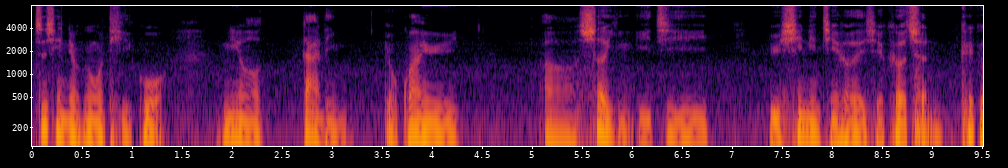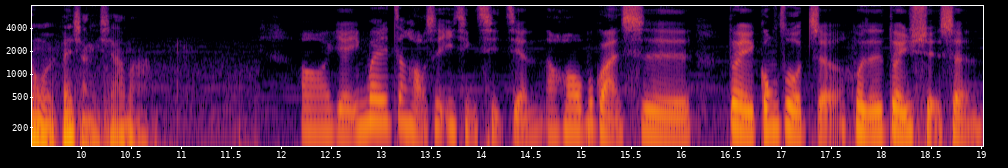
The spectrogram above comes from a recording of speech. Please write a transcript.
之前你有跟我提过，你有带领有关于呃摄影以及与心灵结合的一些课程，可以跟我们分享一下吗？哦、呃，也因为正好是疫情期间，然后不管是。对工作者或者是对于学生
